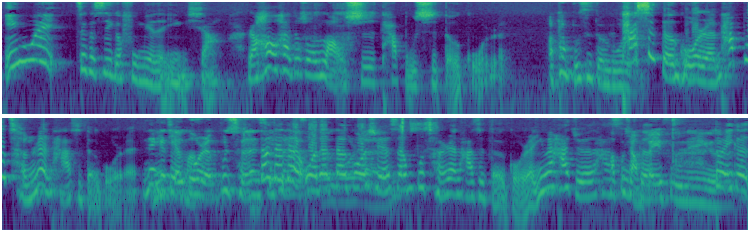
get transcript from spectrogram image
因为这个是一个负面的印象。然后他就说：“老师，他不是德国人啊，他不是德国人，他是德国人，他不承认他是德国人。那个德国人不承认。对对对，我的德国学生不承认他是德国人，因为他觉得他是他不想背负那个对一个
